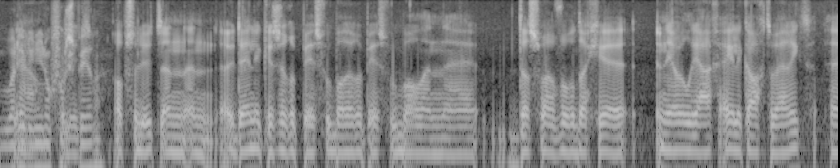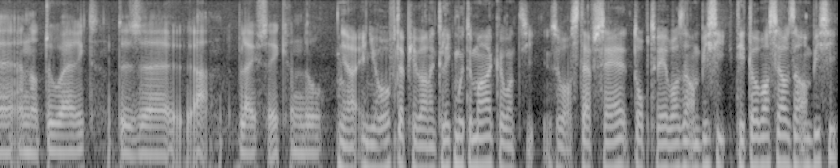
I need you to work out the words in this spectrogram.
waar ja, jullie nu nog voor spelen. Absoluut. En, en, uiteindelijk is Europees voetbal Europees voetbal. En uh, dat is waarvoor dat je een heel jaar eigenlijk hard werkt en naartoe werkt. Dus ja, dat blijft zeker een doel. Ja, in je hoofd heb je wel een klik moeten maken, want zoals Stef zei, top 2 was de ambitie. Titel was zelfs de ambitie.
